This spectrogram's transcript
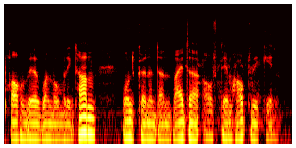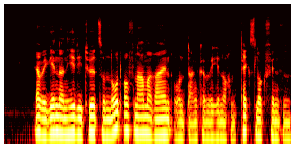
brauchen wir, wollen wir unbedingt haben und können dann weiter auf dem Hauptweg gehen. Ja, wir gehen dann hier die Tür zur Notaufnahme rein und dann können wir hier noch einen Textlog finden,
